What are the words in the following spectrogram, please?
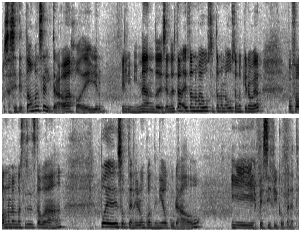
o sea, si te tomas el trabajo de ir eliminando, diciendo, esto, esto no me gusta, esto no me gusta, no quiero ver, por favor no me muestres esta huevada, puedes obtener un contenido curado y específico para ti.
